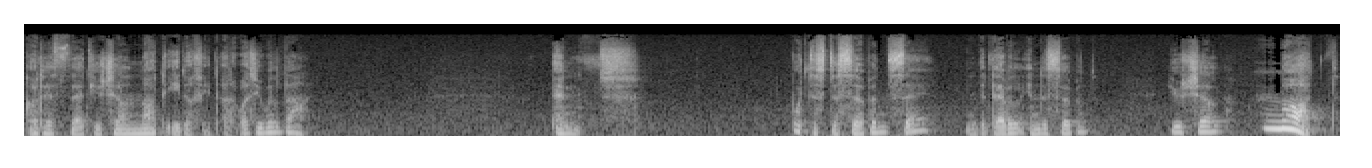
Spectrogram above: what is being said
God has said, You shall not eat of it, otherwise you will die. And what does the serpent say? the devil in the serpent, you shall not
